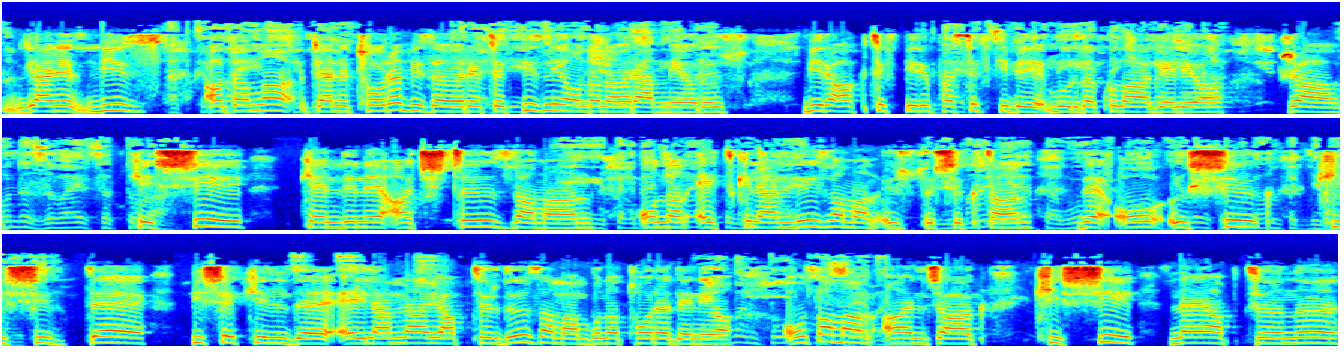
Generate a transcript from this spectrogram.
Yani biz adama, yani Tora bize öğretecek. Biz niye ondan öğrenmiyoruz? biri aktif biri pasif gibi burada kulağa geliyor. Rav. Kişi kendini açtığı zaman, ondan etkilendiği zaman üst ışıktan ve o ışık kişide bir şekilde eylemler yaptırdığı zaman buna Tora deniyor. O zaman ancak kişi ne yaptığını,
